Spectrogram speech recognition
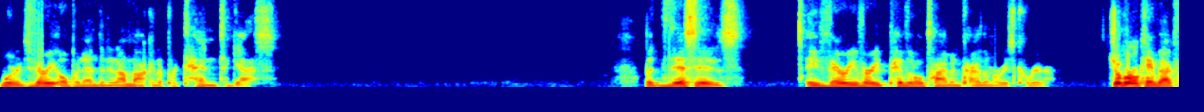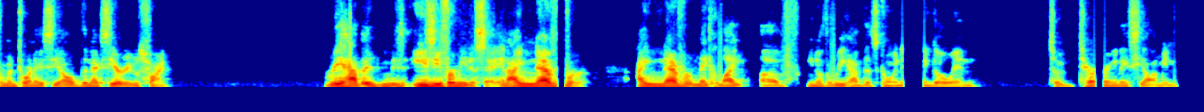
where it's very open ended, and I'm not going to pretend to guess. But this is a very, very pivotal time in Kyler Murray's career. Joe Burrow came back from a torn ACL the next year. He was fine. Rehab is easy for me to say. And I never, I never make light of, you know, the rehab that's going to go in to tearing an ACL. I mean,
